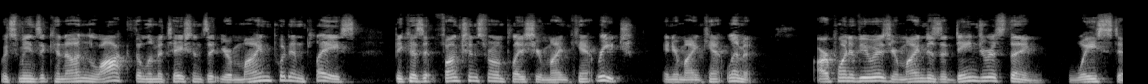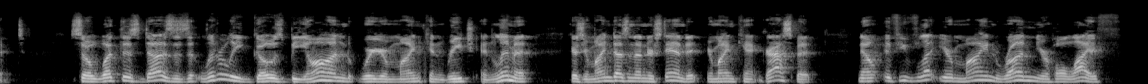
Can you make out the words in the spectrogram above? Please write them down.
which means it can unlock the limitations that your mind put in place because it functions from a place your mind can't reach and your mind can't limit. Our point of view is your mind is a dangerous thing. Waste it. So what this does is it literally goes beyond where your mind can reach and limit because your mind doesn't understand it, your mind can't grasp it. Now, if you've let your mind run your whole life,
